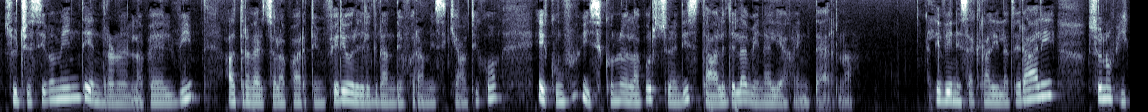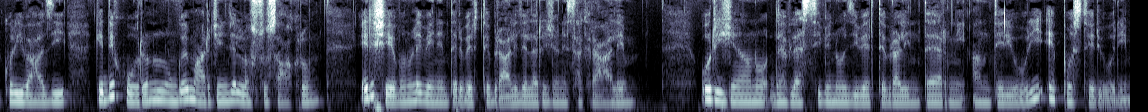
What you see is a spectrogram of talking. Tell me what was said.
Successivamente entrano nella pelvi attraverso la parte inferiore del grande forame schiatico e confluiscono nella porzione distale della vena iliaca interna. Le vene sacrali laterali sono piccoli vasi che decorrono lungo i margini dell'osso sacro e ricevono le vene intervertebrali della regione sacrale. Originano dai plessi venosi vertebrali interni anteriori e posteriori.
